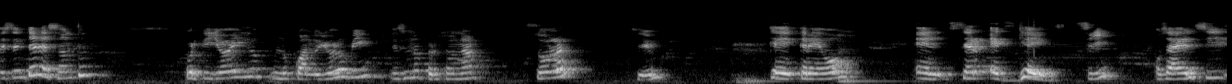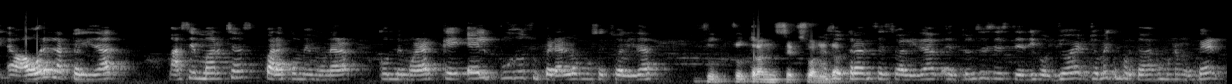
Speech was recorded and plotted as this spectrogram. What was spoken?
está interesante porque yo he ido, lo- cuando yo lo vi, es una persona sola, ¿sí? Que creó el ser ex gay, ¿sí? O sea, él sí, ahora en la actualidad, hace marchas para conmemorar, conmemorar que él pudo superar la homosexualidad Su, su su transexualidad. transexualidad. Entonces, este, dijo, yo, yo me comportaba como una mujer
